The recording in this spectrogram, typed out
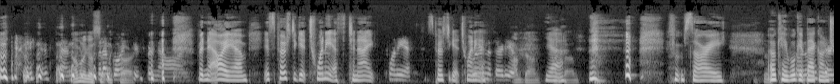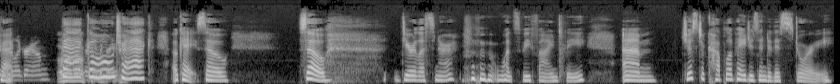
I'm gonna go sit but in I'm the going car. to from now on. but now I am. It's supposed to get 20th tonight. 20th. It's supposed to get We're in 20th. the 30th. I'm done. Yeah. I'm done. I'm sorry. Okay, we'll get back on track. Milligrams. Oh, no, no, Back on going. track. Okay, so, so, dear listener, once we find thee, um, just a couple of pages into this story,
